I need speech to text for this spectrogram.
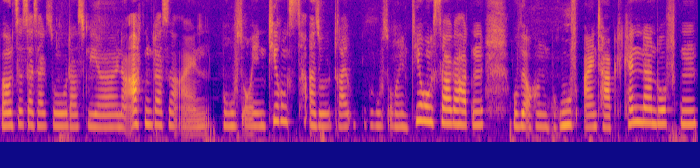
bei uns ist das halt so, dass wir in der achten Klasse ein Berufsorientierungstag, also drei Berufsorientierungstage hatten, wo wir auch einen Beruf einen Tag kennenlernen durften.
